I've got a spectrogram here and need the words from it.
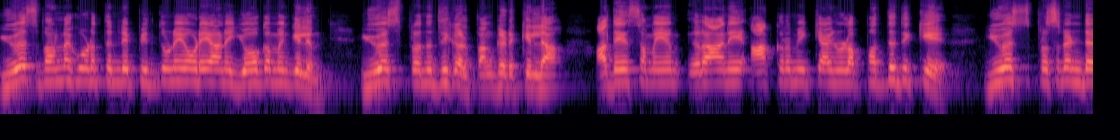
യു എസ് ഭരണകൂടത്തിന്റെ പിന്തുണയോടെയാണ് യോഗമെങ്കിലും യു എസ് പ്രതിനിധികൾ പങ്കെടുക്കില്ല. അതേസമയം ഇറാനെ ആക്രമിക്കാനുള്ള പദ്ധതിക്ക് U S president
